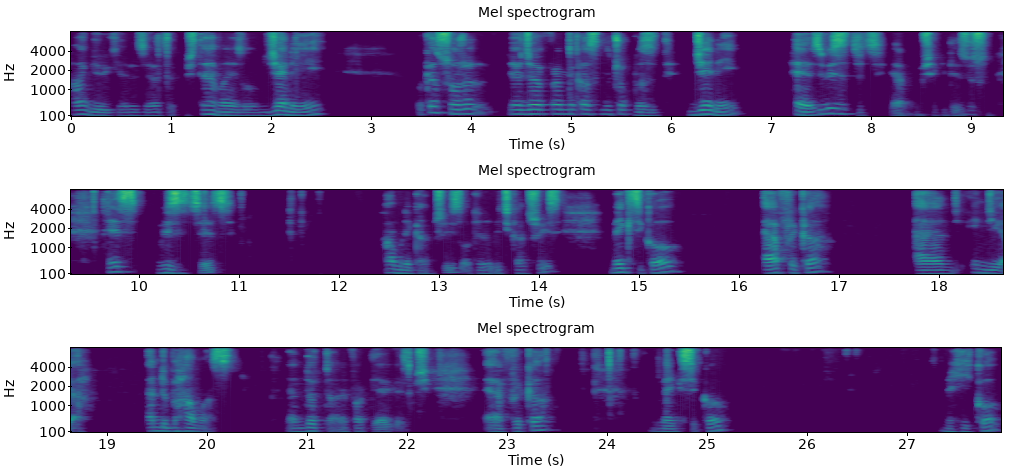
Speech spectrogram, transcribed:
Hangi ülkeleri ziyaret etmişti? Hemen yazalım. Jenny. Bakın soru ya cevap vermek aslında çok basit. Jenny has visited. Yani bu şekilde yazıyorsun. Has visited how many countries? Okay, which countries? Mexico, Africa, and India, and the Bahamas. Yani dört tane farklı yer gezmiş. Africa, Mexico, Mexico,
